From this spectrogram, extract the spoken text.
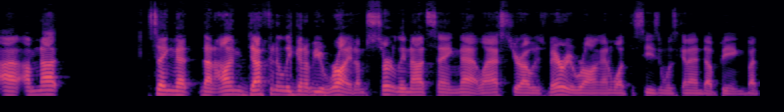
I I'm not saying that that I'm definitely to be right. I'm certainly not saying that. Last year I was very wrong on what the season was to end up being, but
